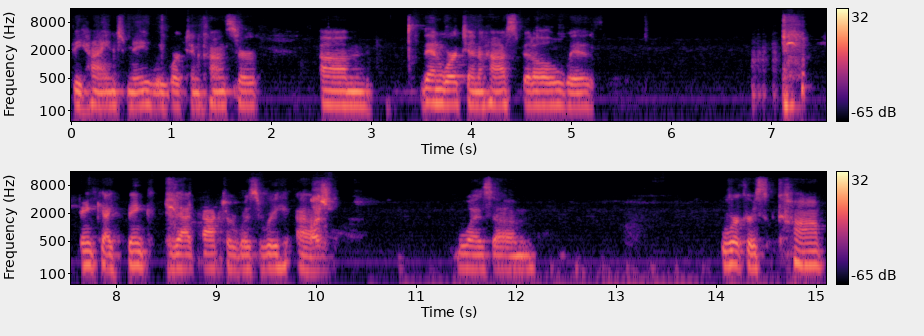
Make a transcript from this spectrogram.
behind me. We worked in concert. Um, then worked in a hospital with. I think I think that doctor was re, uh, was um, workers comp.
